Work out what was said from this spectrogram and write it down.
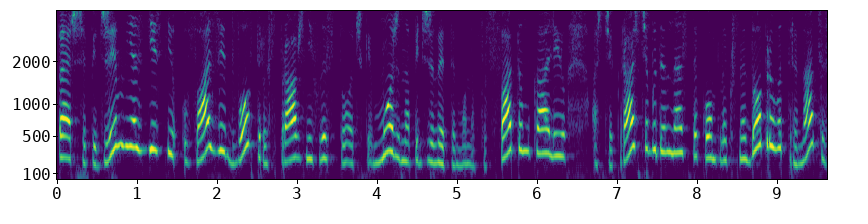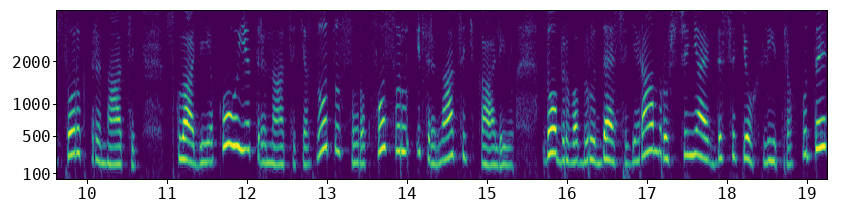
Перше підживлення здійснюю у фазі двох-трьох справжніх листочків. Можна підживити монофосфатом калію, а ще краще буде внести комплексне добриво 13-40-13, в складі якого є 13 азоту, 40 фосфору і 13 калію. Добрива беру 10 грам, розчиняю в 10 літрах води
